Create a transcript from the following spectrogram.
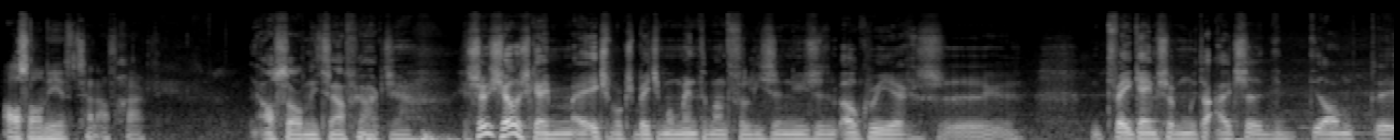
Als ze al niet zijn afgehaakt. Als ze al niet zijn afgehaakt, ja. Sowieso is game, Xbox een beetje momentum aan het verliezen. Nu ze ook weer eh, twee games hebben moeten uitzetten. Die, die dan, eh, in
